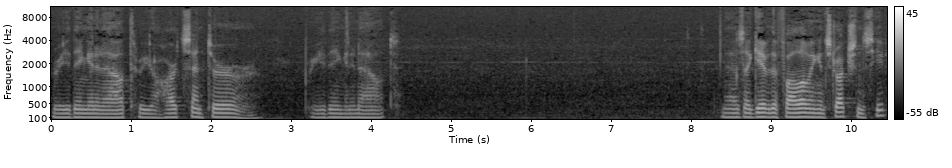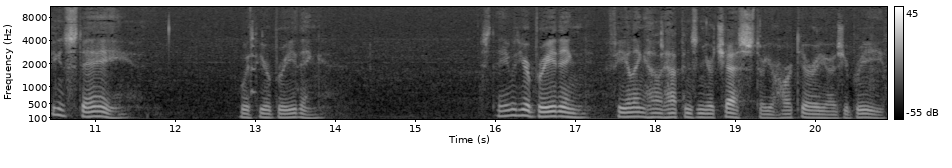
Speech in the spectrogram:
Breathing in and out through your heart center or breathing in and out. And as I give the following instructions, see if you can stay with your breathing. Stay with your breathing, feeling how it happens in your chest or your heart area as you breathe,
